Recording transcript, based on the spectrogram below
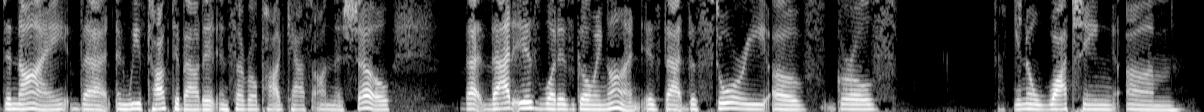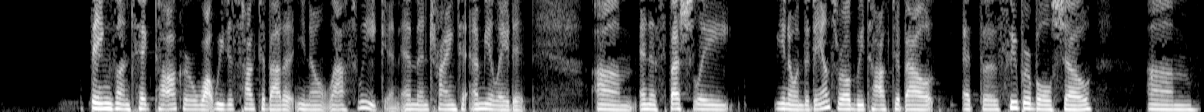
deny that, and we've talked about it in several podcasts on this show. That that is what is going on. Is that the story of girls, you know, watching um, things on TikTok or what we just talked about it, you know, last week, and and then trying to emulate it, um, and especially, you know, in the dance world, we talked about at the Super Bowl show. Um,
